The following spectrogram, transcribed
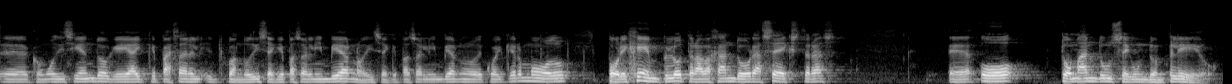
eh, como diciendo que hay que pasar, cuando dice que pasar el invierno, dice que pasar el invierno de cualquier modo, por ejemplo, trabajando horas extras eh, o tomando un segundo empleo.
